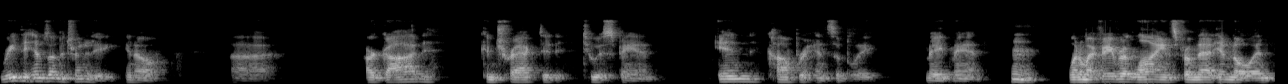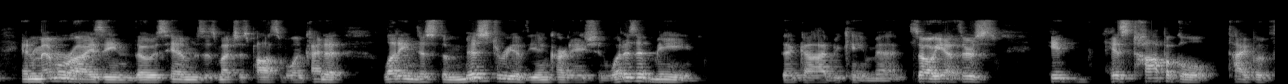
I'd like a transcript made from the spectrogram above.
read the hymns on the Trinity. You know, uh, our God contracted to a span, incomprehensibly made man. Hmm. One of my favorite lines from that hymnal, and and memorizing those hymns as much as possible, and kind of letting just the mystery of the incarnation. What does it mean that God became man? So yeah, there's he, his topical type of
